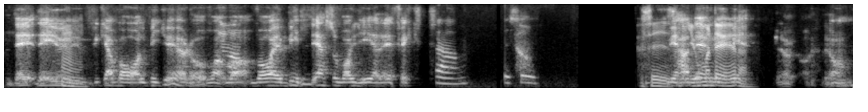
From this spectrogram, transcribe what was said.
det, det är ju Mm. vilka val vi gör då. Vad, Ja. vad, vad är billigast och vad ger effekt? Ja, precis. Precis. Vi hade, jo men det är det. Ja, ja.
